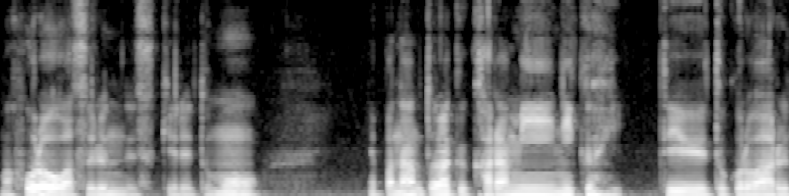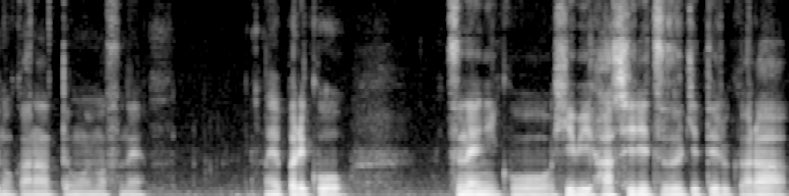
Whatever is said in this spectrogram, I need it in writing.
まあ、フォローはするんですけれどもやっぱなんとなく絡みにくいっていうところはあるのかなって思いますね。やっぱりこう常にこう日々走り続けてるから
